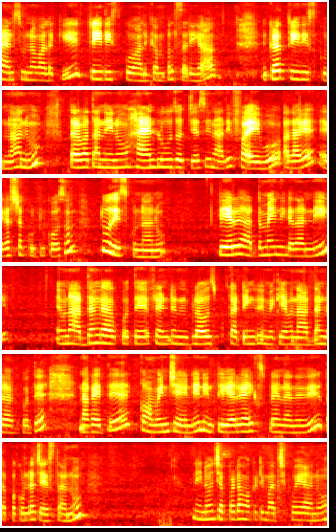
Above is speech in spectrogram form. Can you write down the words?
హ్యాండ్స్ ఉన్న వాళ్ళకి త్రీ తీసుకోవాలి కంపల్సరీగా. ఇక్కడ త్రీ తీసుకున్నాను. తర్వాత నేను హ్యాండ్ లూజ్ వచ్చేసి నాది ఫైవ్. అలాగే ఎగస్ట్రా కుట్లు కోసం టూ తీసుకున్నాను. క్లియర్గా అర్థమైంది కదండి? ఏమైనా అర్థం కాకపోతే ఫ్రంట్ బ్లౌజ్ కటింగ్ మీకు ఏమైనా అర్థం కాకపోతే నాకైతే కామెంట్ చేయండి. నేను క్లియర్గా ఎక్స్ప్లెయిన్ అనేది తప్పకుండా చేస్తాను. నేను చెప్పడం ఒకటి మర్చిపోయాను.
